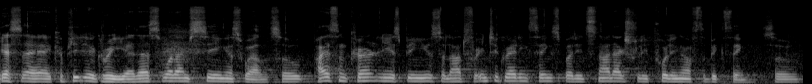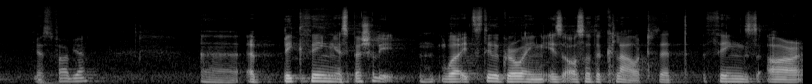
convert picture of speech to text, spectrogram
Yes, I completely agree. Yeah, that's what I'm seeing as well. So Python currently is being used a lot for integrating things, but it's not actually pulling off the big thing. So yes, Fabian? Uh, a big thing, especially, well, it's still growing, is also the cloud. That things are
